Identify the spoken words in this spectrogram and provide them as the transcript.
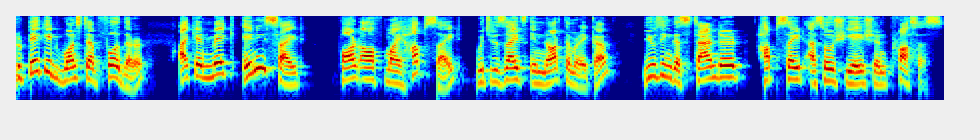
To take it one step further, I can make any site part of my hub site, which resides in North America, using the standard hub site association process.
